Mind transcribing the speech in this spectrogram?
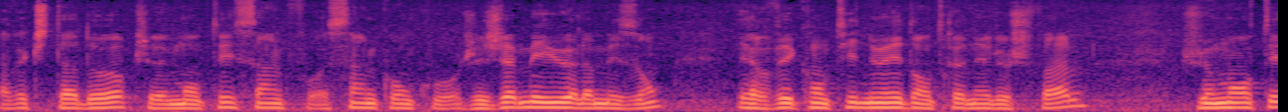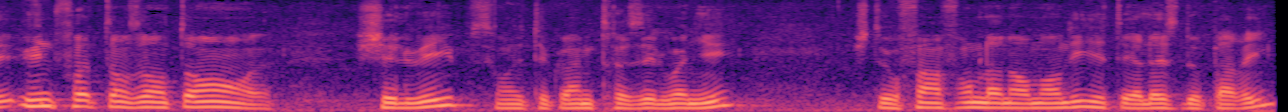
Avec Stador, que j'avais monté 5 fois, 5 concours. J'ai jamais eu à la maison. Hervé continuait d'entraîner le cheval. Je montais une fois de temps en temps euh, chez lui, parce qu'on était quand même très éloignés. J'étais au fin fond de la Normandie, il était à l'est de Paris.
